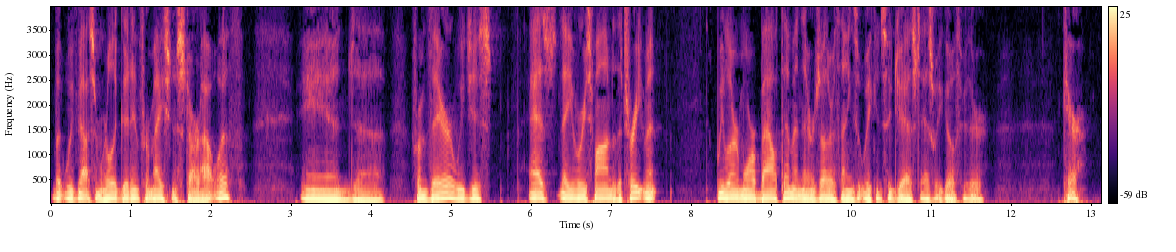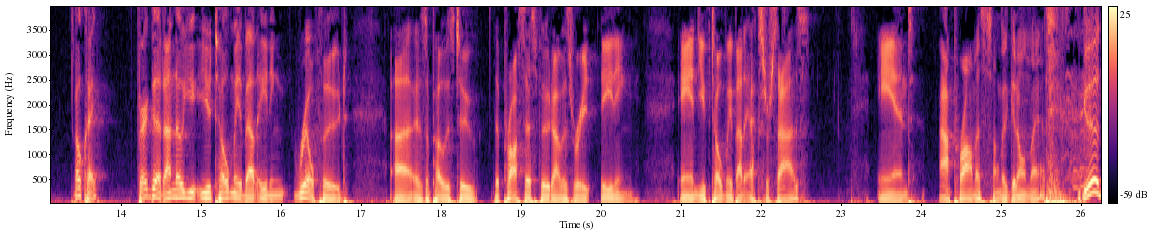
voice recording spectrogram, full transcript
but we've got some really good information to start out with, and uh, from there we just, as they respond to the treatment, we learn more about them, and there's other things that we can suggest as we go through their care. Okay, very good. I know you, you told me about eating real food uh, as opposed to the processed food I was re- eating, and you've told me about exercise, and I promise I'm going to get on that. Good.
